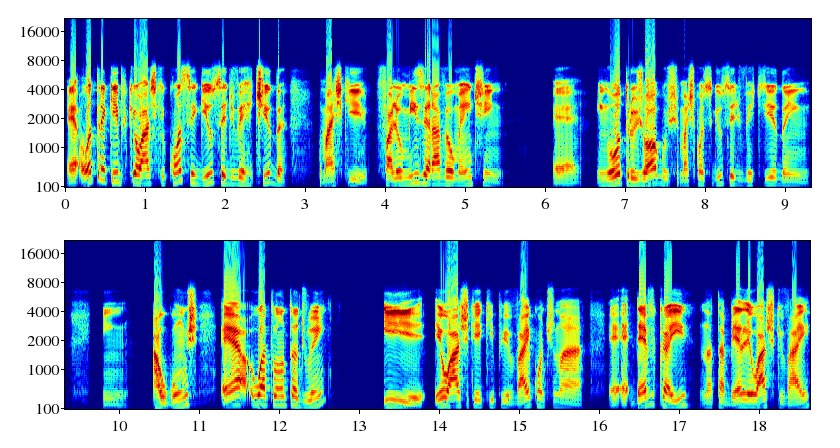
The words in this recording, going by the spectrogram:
é outra equipe que eu acho que conseguiu ser divertida mas que falhou miseravelmente em, é, em outros jogos, mas conseguiu ser divertida em, em alguns, é o Atlanta Dream. E eu acho que a equipe vai continuar, é, é deve cair na tabela, eu acho que vai.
